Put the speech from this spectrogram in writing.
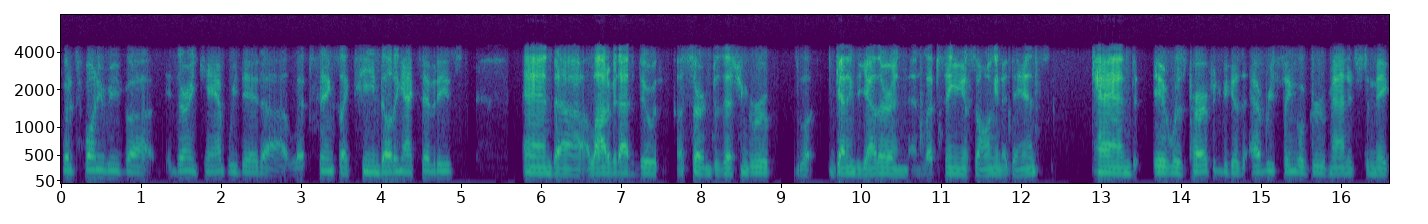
But it's funny we've uh, during camp we did uh, lip syncs like team building activities, and uh, a lot of it had to do with a certain position group getting together and, and lip singing a song and a dance. And it was perfect because every single group managed to make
